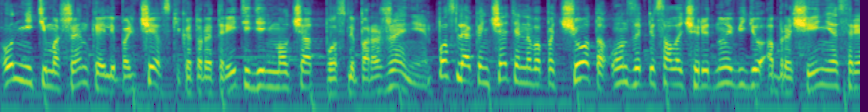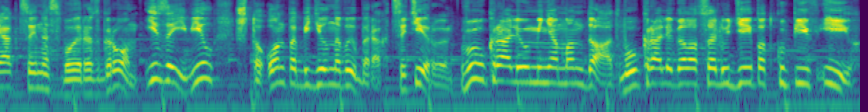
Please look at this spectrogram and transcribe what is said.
он не Тимошенко или Пальчевский, которые третий день молчат после поражения. После окончательного подсчета он записал очередное видеообращение с реакцией на свой разгром и заявил, что он победил на выборах. Цитирую. «Вы украли у меня мандат, вы украли голоса людей, подкупив их,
